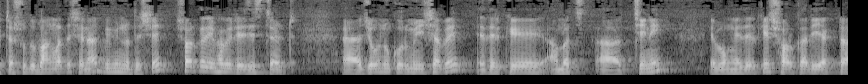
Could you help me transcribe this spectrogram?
এটা শুধু বাংলাদেশে না, বিভিন্ন দেশে সরকারিভাবে রেজিস্টার্ড যৌনকর্মী হিসাবে এদেরকে আমরা চিনি এবং এদেরকে সরকারি একটা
